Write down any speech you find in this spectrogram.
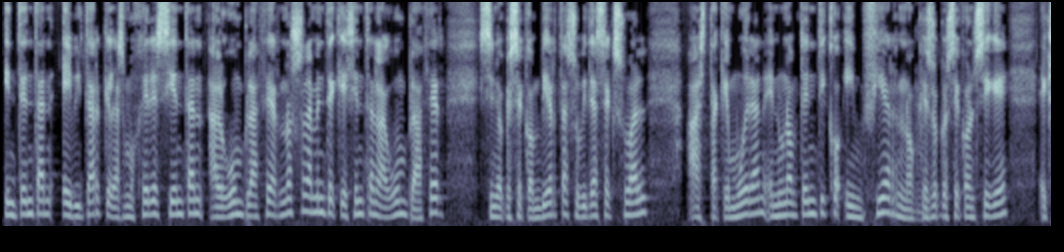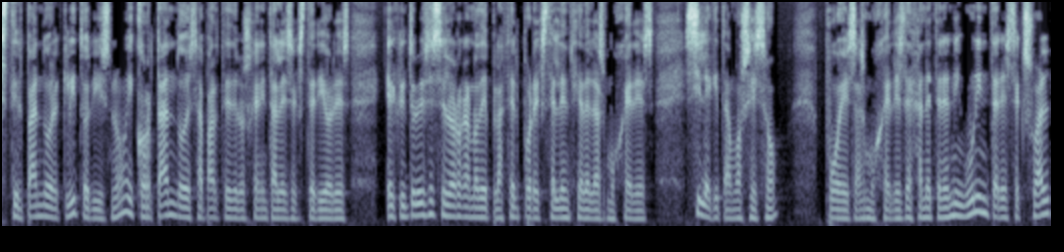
intentan evitar que las mujeres sientan algún placer, no solamente que sientan algún placer, sino que se convierta su vida sexual hasta que mueran en un auténtico infierno, que es lo que se consigue extirpando el clítoris, ¿no? Y cortando esa parte de los genitales exteriores. El clítoris es el órgano de placer por excelencia de las mujeres. Si le quitamos eso, pues las mujeres dejan de tener ningún interés sexual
